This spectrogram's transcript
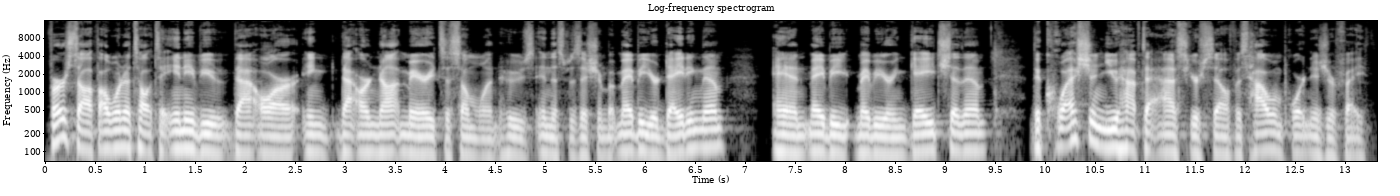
first off, I want to talk to any of you that are in, that are not married to someone who's in this position, but maybe you're dating them and maybe, maybe you're engaged to them. The question you have to ask yourself is how important is your faith?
